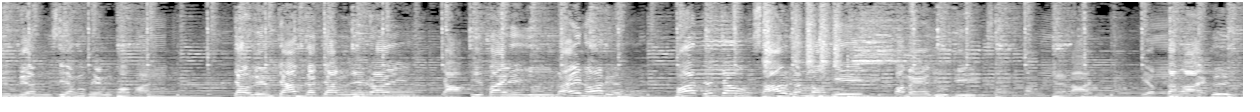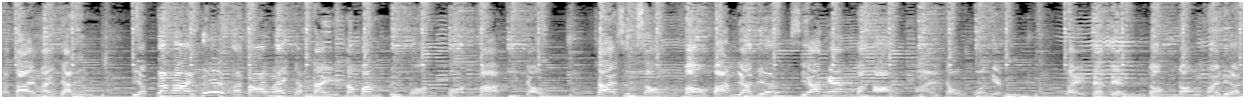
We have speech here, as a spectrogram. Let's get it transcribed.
ลืมเดือนเสียงเพลงขอภัยเจ้าลืมจักกระจันเลยไรจากที่ไปอยู่ไหนนอเดือนพอเตือนเจ้าสาวเดือนน้องพี่พ่อแม่อยู่พี่สองเท่าแก่หลายเปรียบดังอ้ายคือกระตายไม้จันเปรียบดังอ้ายคือกระตายไม้จันได้ลำฟันตื่นก่อนก่อนมาที่เจ้า ชายซึ่งเศร้าเมาปานยาเบียร์เสียงแห้งบังอายหมายเจ้าบ่เห็นได้แต่เต้นดองดองคอยเดือน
